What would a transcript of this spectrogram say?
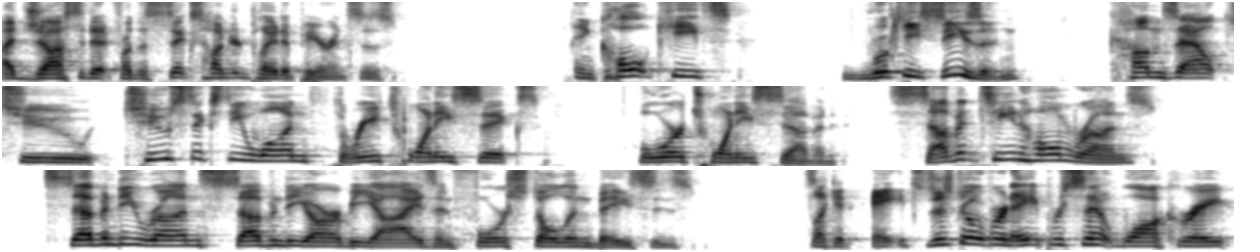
adjusted it for the 600 plate appearances. And Colt Keith's rookie season comes out to 261, 326, 427, 17 home runs, 70 runs, 70 RBIs, and four stolen bases. It's like an eight, it's just over an 8% walk rate,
